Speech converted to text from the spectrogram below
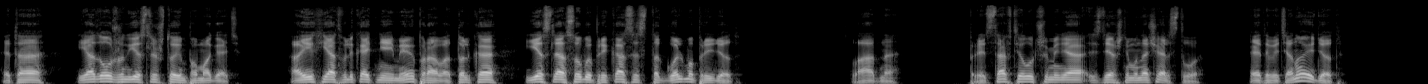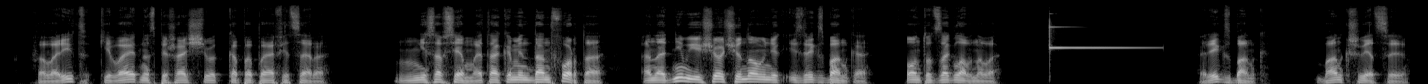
Это я должен, если что, им помогать. А их я отвлекать не имею права, только если особый приказ из Стокгольма придет. Ладно. Представьте лучше меня здешнему начальству. Это ведь оно идет?» Фаворит кивает на спешащего КПП офицера. «Не совсем, это комендант форта, а над ним еще чиновник из Риксбанка. Он тут за главного». Риксбанк. Банк Швеции.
